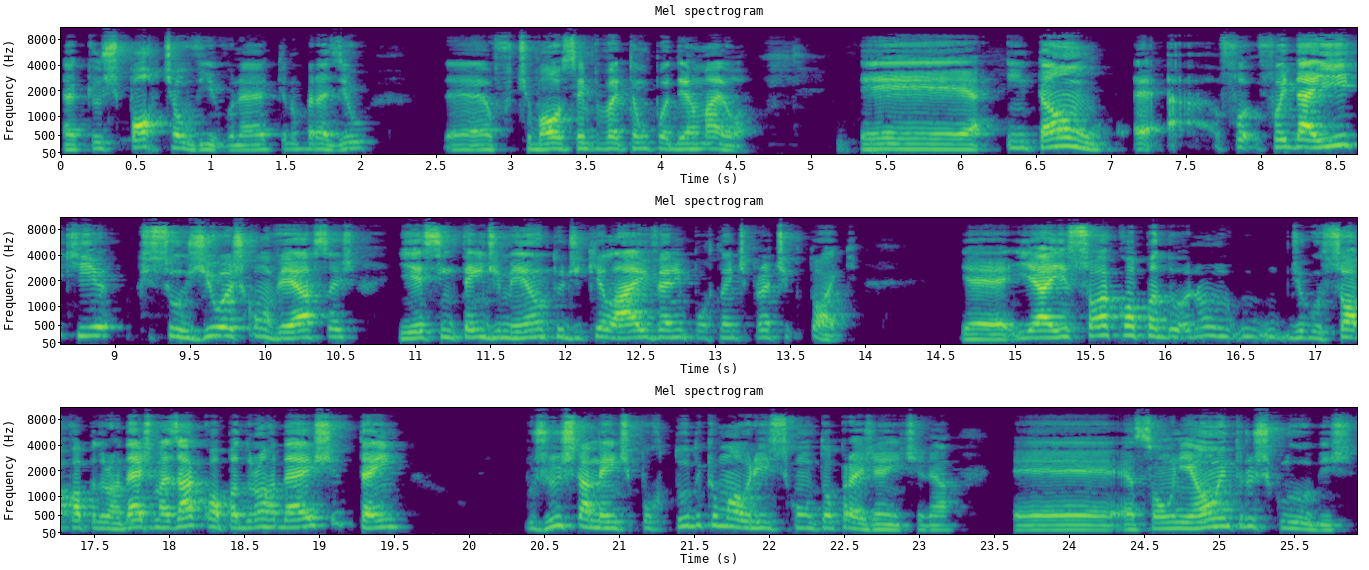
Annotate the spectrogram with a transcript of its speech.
né? que o esporte ao vivo. Né? Aqui no Brasil, é, o futebol sempre vai ter um poder maior. É, então, é, foi, foi, daí que, que surgiu as conversas e esse entendimento de que live era importante para TikTok. É, e aí só a Copa do. Não digo só a Copa do Nordeste, mas a Copa do Nordeste tem, justamente por tudo que o Maurício contou pra gente, né? É, essa união entre os clubes,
